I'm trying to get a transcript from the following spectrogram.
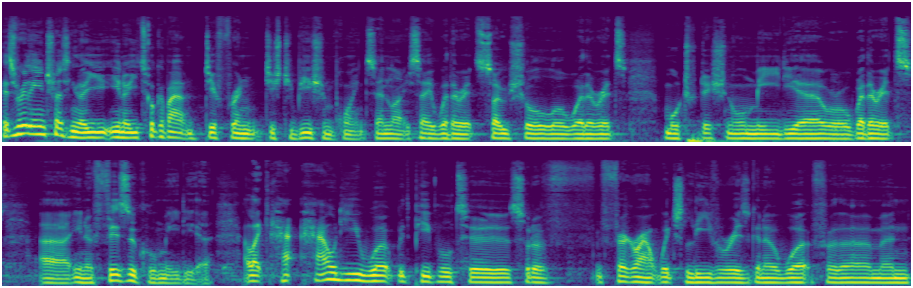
it's really interesting though. You, you know, you talk about different distribution points, and like you say, whether it's social or whether it's more traditional media or whether it's uh, you know physical media. Like, h- how do you work with people to sort of figure out which lever is going to work for them, and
